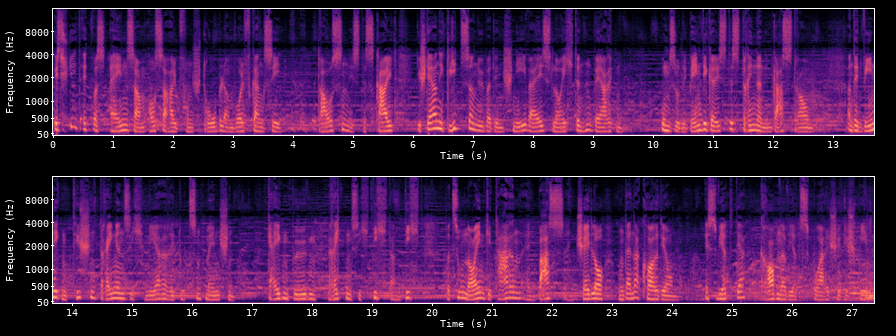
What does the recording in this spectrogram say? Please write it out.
Es steht etwas einsam außerhalb von Strobel am Wolfgangsee. Draußen ist es kalt, die Sterne glitzern über den schneeweiß leuchtenden Bergen. Umso lebendiger ist es drinnen im Gastraum. An den wenigen Tischen drängen sich mehrere Dutzend Menschen. Geigenbögen recken sich dicht an dicht, dazu neun Gitarren, ein Bass, ein Cello und ein Akkordeon. Es wird der Graubnerwirtsborische gespielt.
